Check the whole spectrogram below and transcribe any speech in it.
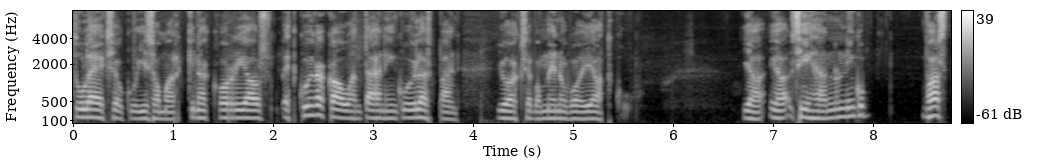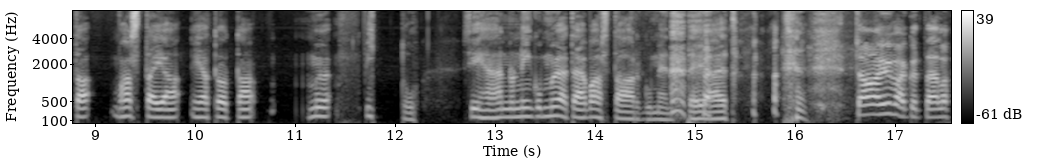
Tuleeko joku iso markkinakorjaus, että kuinka kauan tämä niin kuin ylöspäin juokseva meno voi jatkuu. Ja, ja siihen on niin kuin vasta, vasta ja, ja tota, myö, vittu, siihenhän on niin kuin myötä- ja vasta-argumentteja. Et... Tämä on hyvä, kun täällä on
